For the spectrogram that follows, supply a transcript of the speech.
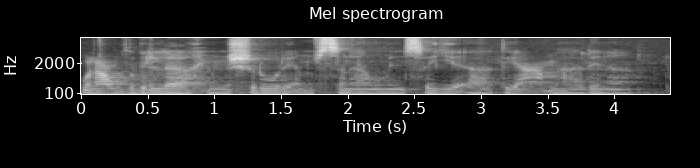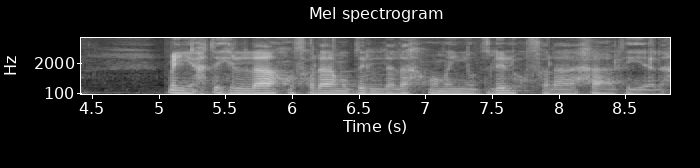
ونعوذ بالله من شرور أنفسنا ومن سيئات أعمالنا. من يهده الله فلا مضل له ومن يضلله فلا هادي له.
